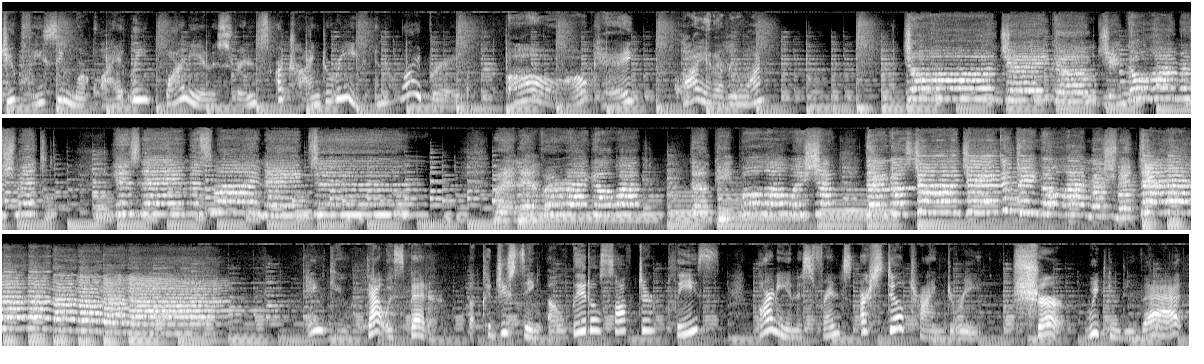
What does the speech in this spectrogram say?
Could you please sing more quietly? Barney and his friends are trying to read in the library. Oh, okay. Quiet, everyone. John Jacob Jingleheimer Schmidt. His name is my name too. Whenever I go out, the people always shout, There goes John Jacob Jingleheimer Schmidt. Da da da da da da da. Thank you. That was better. Could you sing a little softer, please? Barney and his friends are still trying to read. Sure, we can do that.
